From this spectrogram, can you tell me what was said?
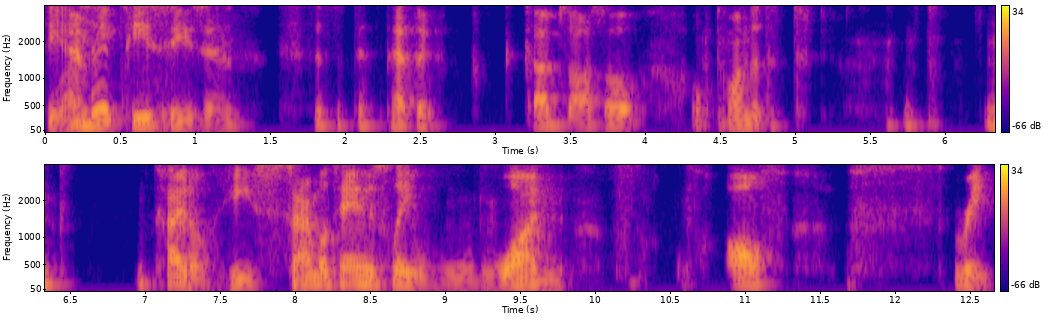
the Was MVP season that the Cubs also won the title. He simultaneously won all three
